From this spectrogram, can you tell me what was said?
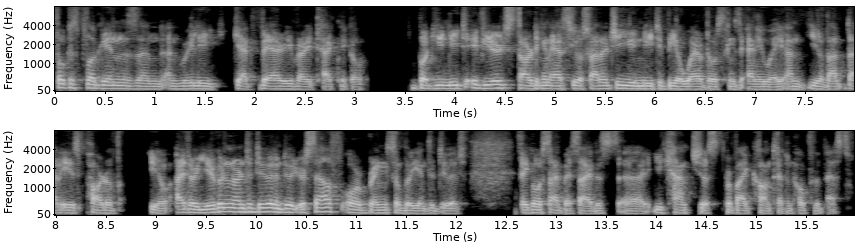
focus plugins and and really get very very technical. But you need to, if you're starting an SEO strategy, you need to be aware of those things anyway. And you know that that is part of you know either you're going to learn to do it and do it yourself or bring somebody in to do it. They go side by side. It's, uh, you can't just provide content and hope for the best.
